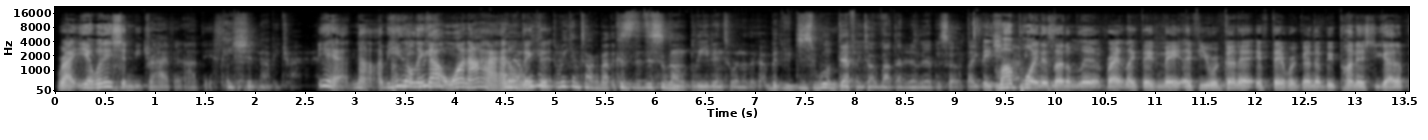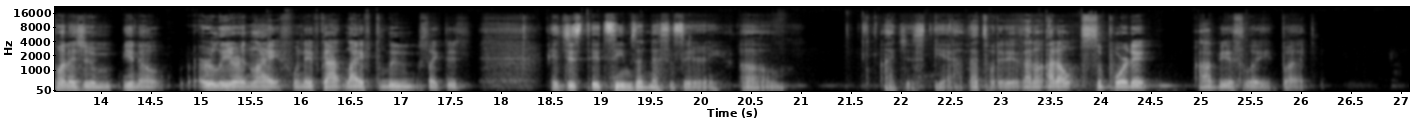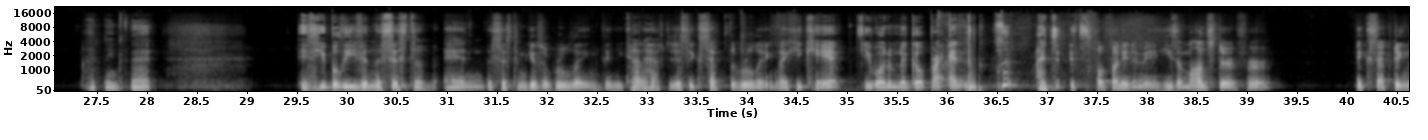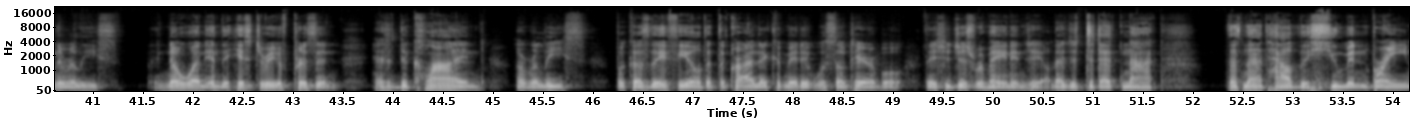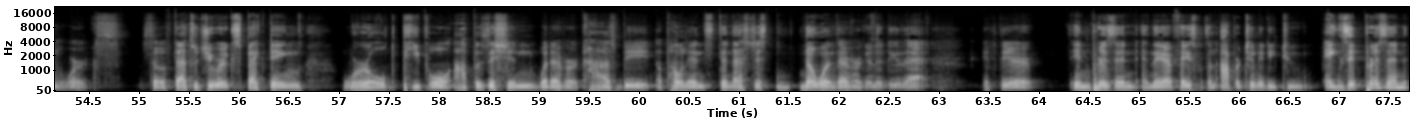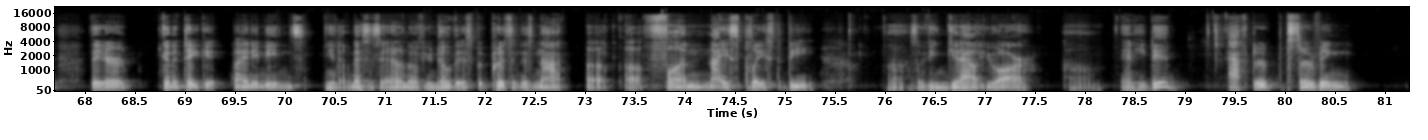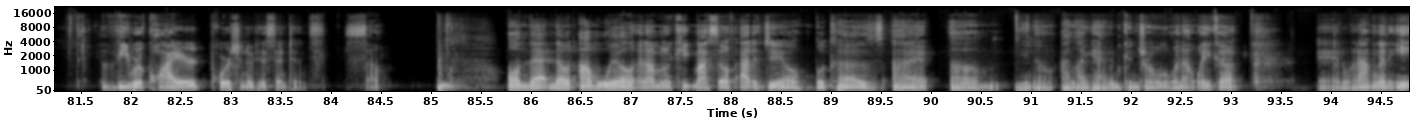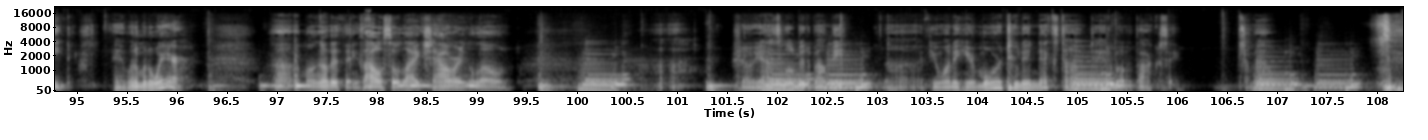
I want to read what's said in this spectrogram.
Right. Yeah. Well, they shouldn't be driving, obviously. He should not be driving. Yeah. No, I mean, he's we- only got can- one eye. I, don't know, think we that. can, we can talk about it because this is going to bleed into another. But we just we'll definitely talk about that in another episode. Like they. my point is let them live, right? Like they've made, if you were gonna, if they were gonna be punished, you gotta punish them, you know, earlier in life when they've got life to lose. Like there's, it just, it seems unnecessary. Um, I just, yeah, that's what it is. I don't, I don't support it, obviously, but I think that if you believe in the system and the system gives a ruling, then you kind of have to just accept the ruling. Like you can't, you want him to go, pri- and it's so funny to me. He's a monster for accepting the release. No one in the history of prison has declined a release because they feel that the crime they committed was so terrible they should just remain in jail. That just that's not that's not how the human brain works. So if that's what you were expecting, world, people, opposition, whatever, Cosby, opponents, then that's just no one's ever going to do that. If they're in prison and they are faced with an opportunity to exit prison, they are going to take it by any means, you know, necessary. I don't know if you know this, but prison is not a, a fun, nice place to be. Uh, so if you can get out, you are. Um, and he did after serving the required portion of his sentence. So on that note, I'm Will, and I'm going to keep myself out of jail because I, um, you know, I like having control when I wake up and what I'm going to eat and what I'm going to wear, uh, among other things. I also like showering alone. Uh, show you guys a little bit about me. Uh, if you want to hear more, tune in next time to Head Above Hypocrisy. I'm out.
